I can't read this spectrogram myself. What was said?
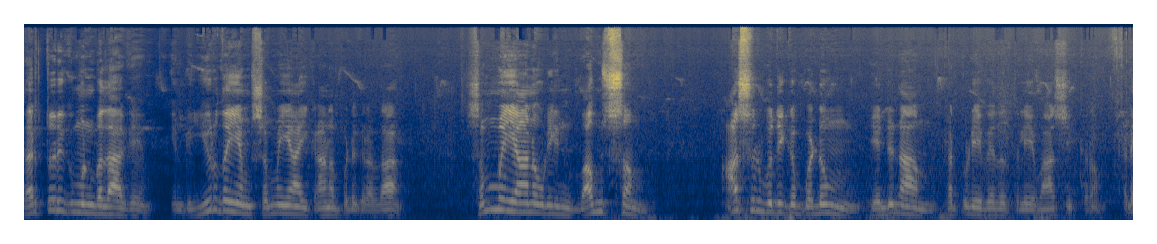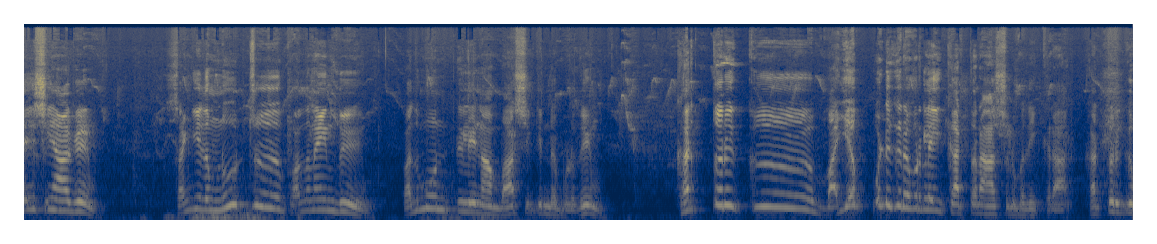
கர்த்தருக்கு முன்பதாக என்று இருதயம் செம்மையாய் காணப்படுகிறதா? செம்மையானவர்களின் வம்சம் ஆசிர்வதிக்கப்படும் என்று நாம் கர்த்தருடைய வேதத்திலே வாசிக்கிறோம். கடைசியாக சங்கீதம் நூற்று பதினைந்து பதிமூன்றிலே நாம் வாசிக்கின்ற பொழுது கர்த்தருக்கு பயப்படுகிறவர்களை கர்த்தர் ஆசிர்வதிக்கிறார். கர்த்தருக்கு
